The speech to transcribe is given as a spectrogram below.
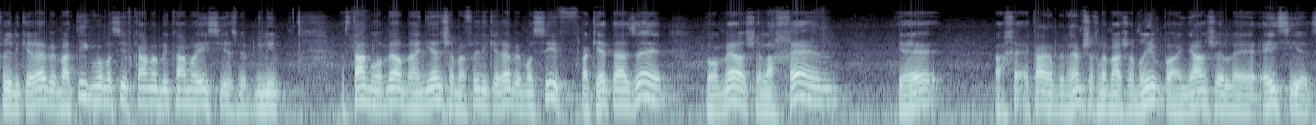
פרידיקי רבי מעתיק ומוסיף כמה וכמה ACS במילים. אז סתם הוא אומר, מעניין שם רבי מוסיף בקטע הזה, הוא אומר שלכן, בהמשך למה שאומרים פה, העניין של אה, ACS,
